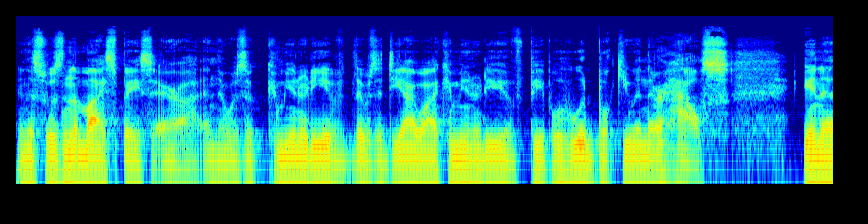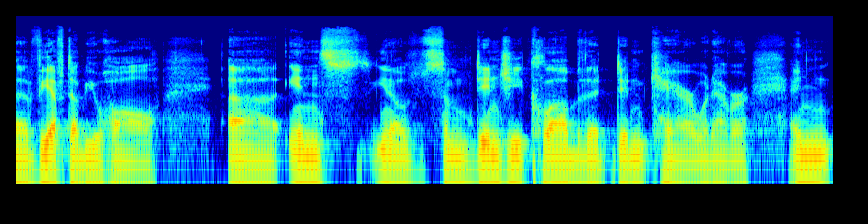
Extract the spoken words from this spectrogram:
and this was in the MySpace era, and there was a community of there was a DIY community of people who would book you in their house, in a VFW hall, uh, in you know some dingy club that didn't care, whatever, and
